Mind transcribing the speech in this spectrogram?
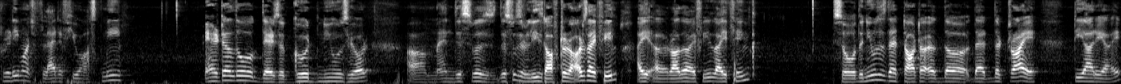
pretty much flat if you ask me. Airtel though, there's a good news here. Um, and this was this was released after ours. I feel I uh, rather I feel I think. So the news is that Tata uh, the that the TRAI, T R A I,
